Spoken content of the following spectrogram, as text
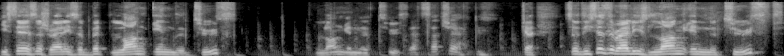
He says this rally is a bit long in the tooth. Long in the tooth. That's such a. Okay. So he says the rally is long in the tooth.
